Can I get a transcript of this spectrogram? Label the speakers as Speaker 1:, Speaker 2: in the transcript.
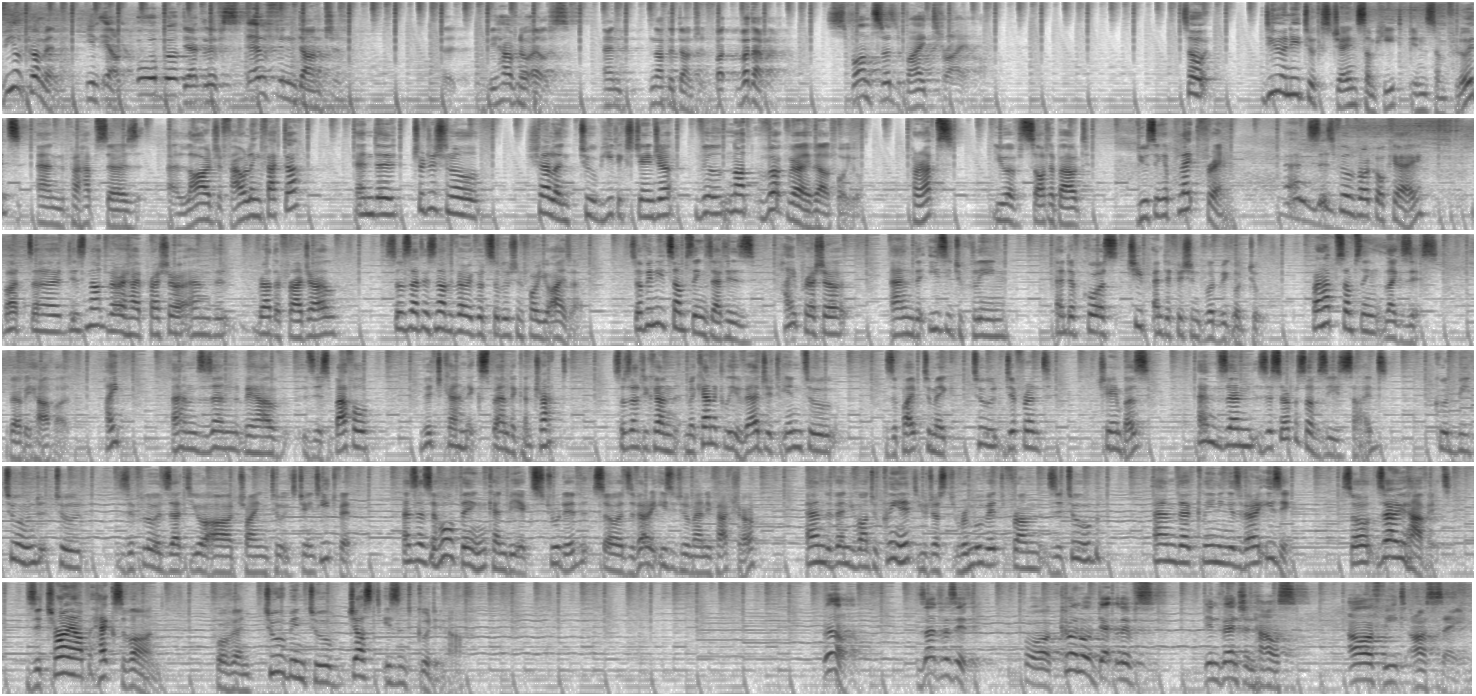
Speaker 1: Willkommen in Er Ober Deadlift's Elfen Dungeon. Uh, we have no elves, and not the dungeon, but whatever. Sponsored by Trial.
Speaker 2: So, do you need to exchange some heat in some fluids, and perhaps there's a large fouling factor? And a traditional shell and tube heat exchanger will not work very well for you. Perhaps you have thought about using a plate frame, and this will work okay, but uh, it is not very high pressure and uh, rather fragile, so that is not a very good solution for you either. So we need something that is high pressure and easy to clean, and of course cheap and efficient would be good too. Perhaps something like this, where we have a pipe, and then we have this baffle, which can expand and contract, so that you can mechanically wedge it into the pipe to make two different chambers, and then the surface of these sides could be tuned to the fluids that you are trying to exchange heat with. And then the whole thing can be extruded, so it's very easy to manufacture. And when you want to clean it, you just remove it from the tube, and the cleaning is very easy. So there you have it. The Triop Hex Wand, for when tube in tube just isn't good enough.
Speaker 1: Well, that was it. For Colonel Deadlift's Invention House, our feet are sane.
